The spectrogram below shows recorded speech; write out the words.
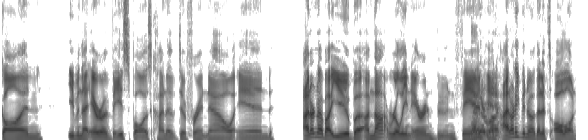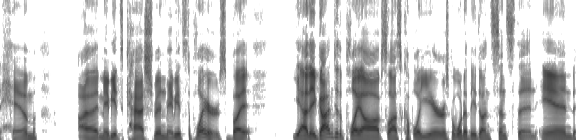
gone. Even that era of baseball is kind of different now. And I don't know about you, but I'm not really an Aaron Boone fan. and I don't even know that it's all on him. Uh, maybe it's Cashman, maybe it's the players. But yeah, they've gotten to the playoffs the last couple of years, but what have they done since then? And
